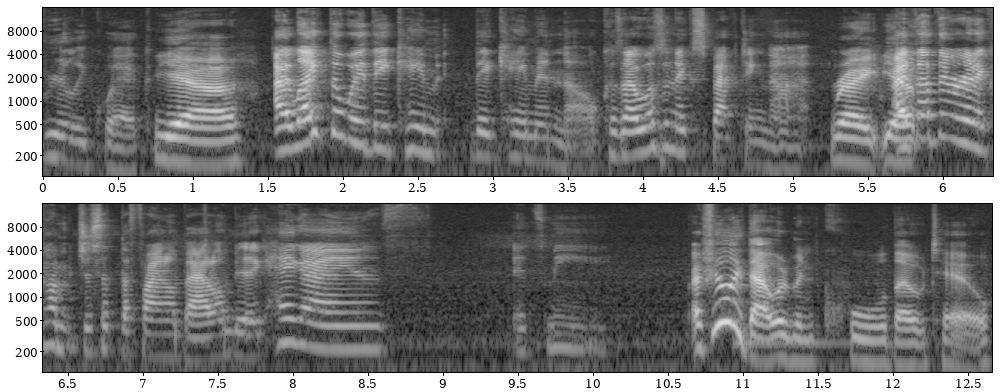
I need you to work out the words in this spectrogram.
really quick. Yeah. I like the way they came they came in though, because I wasn't expecting that. Right. Yeah. I thought they were gonna come just at the final battle and be like, "Hey guys, it's me." I feel like that would have been cool though too.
